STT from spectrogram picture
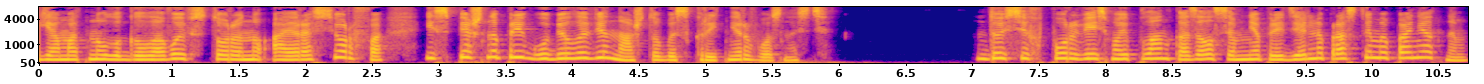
Я мотнула головой в сторону аэросерфа и спешно пригубила вина, чтобы скрыть нервозность. До сих пор весь мой план казался мне предельно простым и понятным.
